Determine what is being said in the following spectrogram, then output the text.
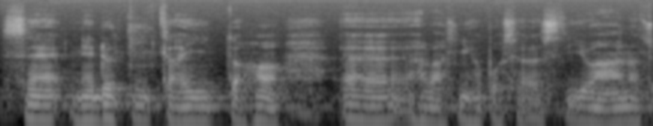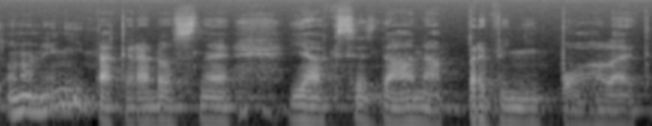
se nedotýkají toho eh, vlastního poselství Vánoc. Ono není tak radostné, jak se zdá na první pohled.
